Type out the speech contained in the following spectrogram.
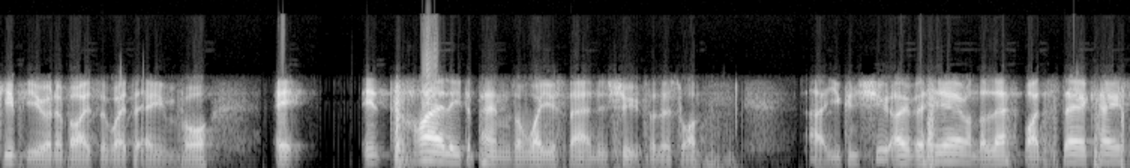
give you an advice of where to aim for. It entirely depends on where you stand and shoot for this one. Uh, you can shoot over here on the left by the staircase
